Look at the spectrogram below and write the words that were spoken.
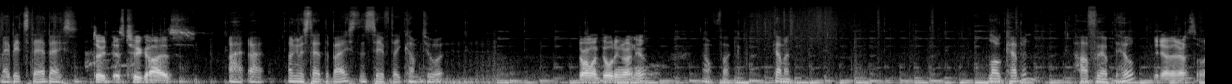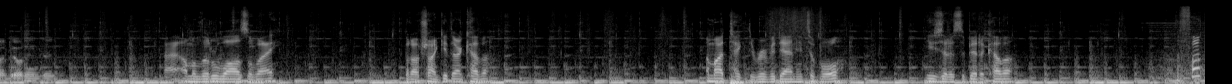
Maybe it's their base. Dude, there's two guys. Alright, alright. I'm gonna stay at the base and see if they come to it. They're on my building right now. Oh, fuck. Coming. Log cabin, halfway up the hill. Yeah, they're outside my building, dude. Alright, I'm a little whiles away. But I'll try and get there and cover. I might take the river down into Bore. Use it as a bit of cover. The fuck?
